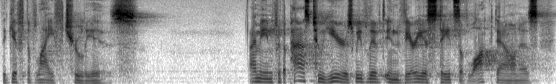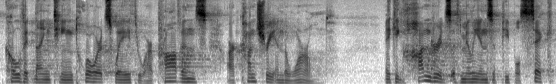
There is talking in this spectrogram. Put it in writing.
the gift of life truly is. I mean, for the past two years, we've lived in various states of lockdown as COVID 19 tore its way through our province, our country, and the world, making hundreds of millions of people sick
